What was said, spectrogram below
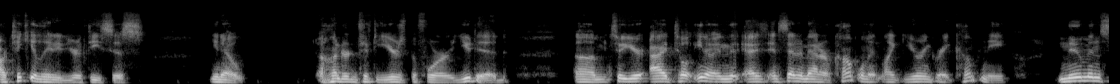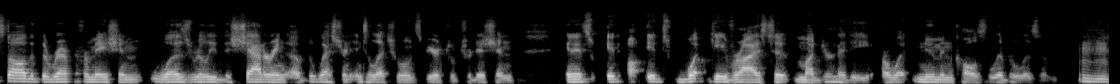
articulated your thesis, you know, 150 years before you did um, so you're, I told, you know, in, as, instead of a matter of compliment, like you're in great company. Newman saw that the Reformation was really the shattering of the Western intellectual and spiritual tradition, and it's it it's what gave rise to modernity, or what Newman calls liberalism. Mm-hmm.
